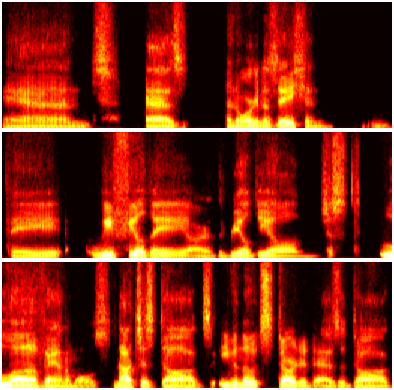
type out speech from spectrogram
and as an organization. They we feel they are the real deal and just love animals, not just dogs. Even though it started as a dog,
